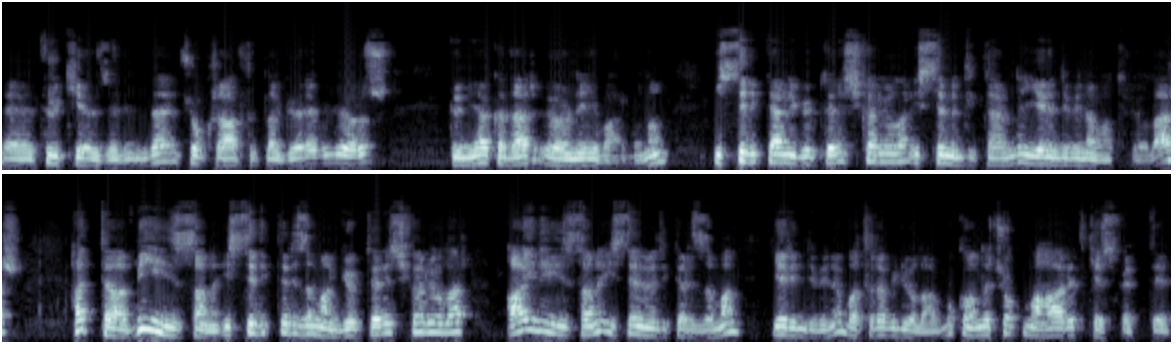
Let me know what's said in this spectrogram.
e, Türkiye özelinde çok rahatlıkla görebiliyoruz. Dünya kadar örneği var bunun. İstediklerini göklere çıkarıyorlar, istemediklerini de yerin dibine batırıyorlar. Hatta bir insanı istedikleri zaman göklere çıkarıyorlar, aynı insanı istemedikleri zaman yerin dibine batırabiliyorlar. Bu konuda çok maharet kesbetti,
